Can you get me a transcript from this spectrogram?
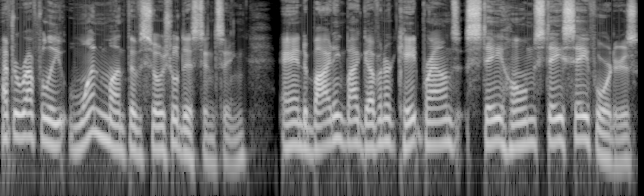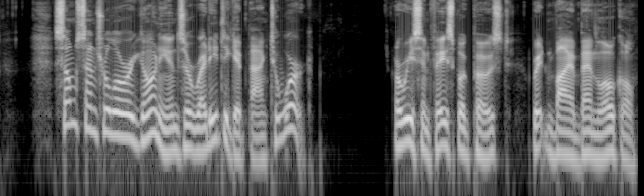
After roughly one month of social distancing and abiding by Governor Kate Brown's stay home, stay safe orders, some Central Oregonians are ready to get back to work. A recent Facebook post, written by a Bend local,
